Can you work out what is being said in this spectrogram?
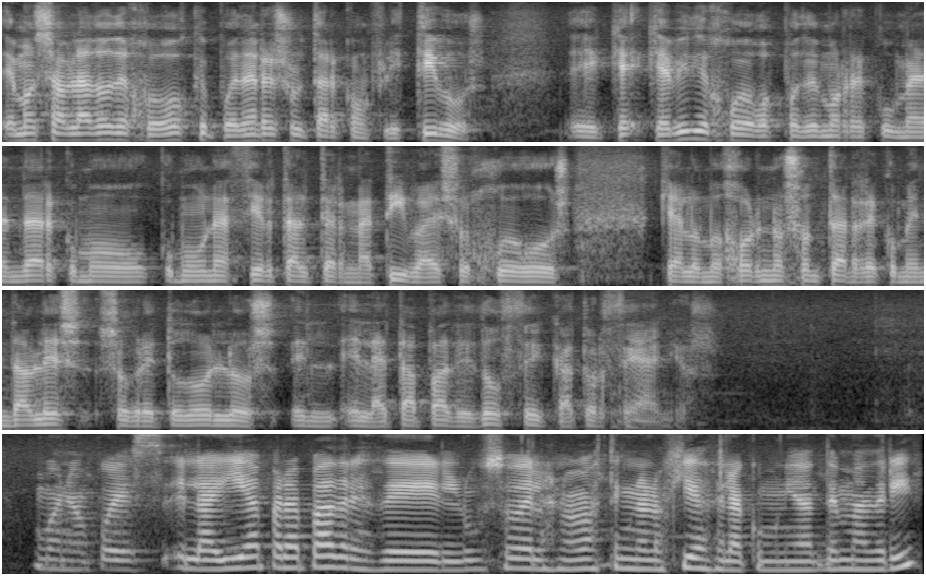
Hemos hablado de juegos que pueden resultar conflictivos. Eh, ¿qué, videojuegos podemos recomendar como, una cierta alternativa a esos juegos que a lo mejor no son tan recomendables, sobre todo en, la etapa de 12, 14 años? Bueno, pues la guía para padres del uso de las nuevas tecnologías de la Comunidad de Madrid,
